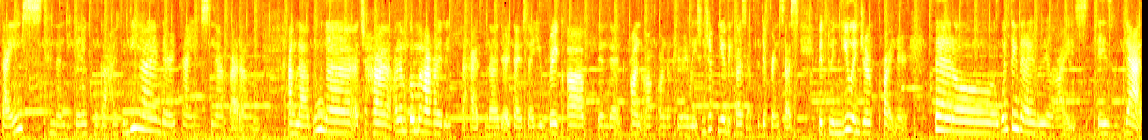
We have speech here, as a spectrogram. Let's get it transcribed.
times na hindi kayo nagmagkakaintindihan, there are times na parang ang labo na, at saka alam ko makaka-relate lahat na there are times that you break up and then on off on off your relationship niyo because of the differences between you and your partner. Pero one thing that I realize is that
